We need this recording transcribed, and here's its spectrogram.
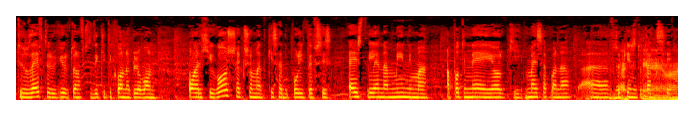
του δεύτερου γύρου των αυτοδιοικητικών εκλογών ο αρχηγός της αξιωματικής αντιπολίτευσης έστειλε ένα μήνυμα από τη Νέα Υόρκη μέσα από ένα α, αυτοκίνητο Εντάξει, τι ταξί.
